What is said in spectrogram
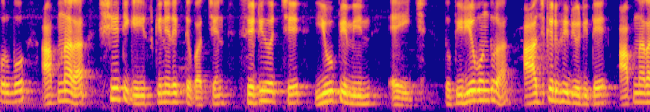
করব, আপনারা সেটিকে স্ক্রিনে দেখতে পাচ্ছেন, সেটি হচ্ছে ইউপিমিন এইচ তো প্রিয় বন্ধুরা, আজকের ভিডিওটিতে আপনারা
